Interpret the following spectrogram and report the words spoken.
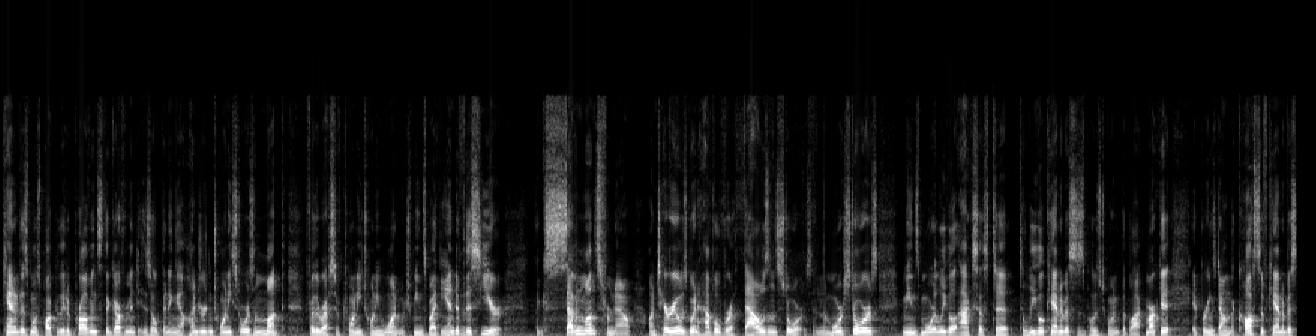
Canada's most populated province, the government is opening 120 stores a month for the rest of 2021, which means by the end of this year, like seven months from now, Ontario is going to have over a thousand stores. And the more stores means more legal access to, to legal cannabis as opposed to going to the black market. It brings down the cost of cannabis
